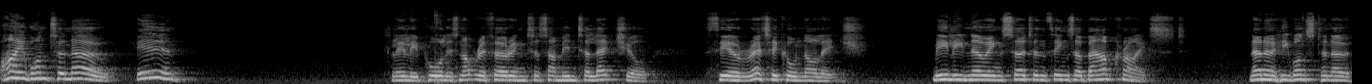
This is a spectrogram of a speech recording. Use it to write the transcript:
I want to know him. Clearly, Paul is not referring to some intellectual, theoretical knowledge, merely knowing certain things about Christ. No, no, he wants to know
